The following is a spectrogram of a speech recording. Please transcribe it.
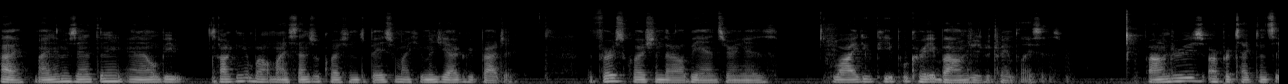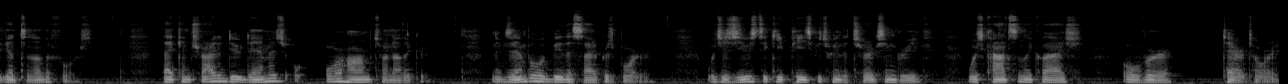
Hi, my name is Anthony, and I will be talking about my essential questions based on my human geography project. The first question that I'll be answering is Why do people create boundaries between places? Boundaries are protectants against another force that can try to do damage or harm to another group. An example would be the Cyprus border, which is used to keep peace between the Turks and Greeks, which constantly clash over territory.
